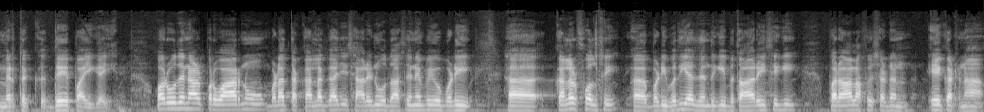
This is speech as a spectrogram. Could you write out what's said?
ਮ੍ਰਿਤਕ ਦੇਹ ਪਾਈ ਗਈ। ਔਰ ਉਹਦੇ ਨਾਲ ਪਰਿਵਾਰ ਨੂੰ ਬੜਾ ਧੱਕਾ ਲੱਗਾ ਜੀ। ਸਾਰੇ ਨੂੰ ਉਹ ਦੱਸਦੇ ਨੇ ਵੀ ਉਹ ਬੜੀ ਕਲਰਫੁਲ ਸੀ ਬੜੀ ਵਧੀਆ ਜ਼ਿੰਦਗੀ ਬਿਤਾ ਰਹੀ ਸੀਗੀ, ਪਰ ਆਲ ਆਫ ਅ ਸਡਨ ਇਹ ਘਟਨਾ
